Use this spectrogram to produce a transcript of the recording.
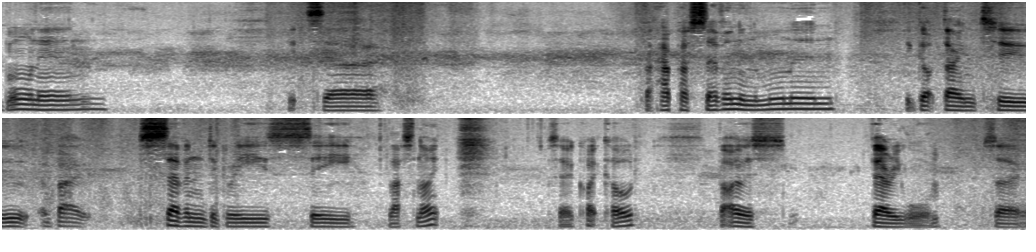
Good morning. It's uh, about half past seven in the morning. It got down to about seven degrees C last night, so quite cold. But I was very warm, so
